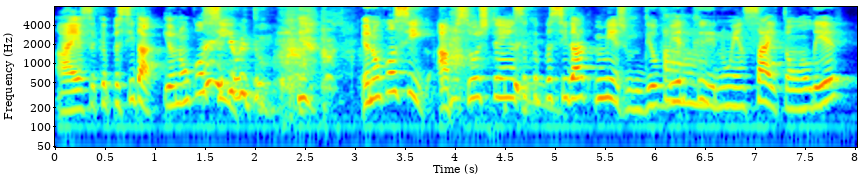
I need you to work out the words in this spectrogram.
Há essa capacidade. Eu não consigo. Eu e tu. Eu não consigo. Há pessoas que têm essa capacidade mesmo de eu ver que no ensaio estão a ler,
